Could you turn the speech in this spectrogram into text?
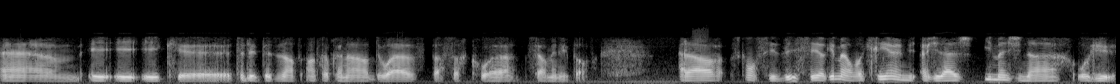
euh, et, et, et que tous les petits entrepreneurs doivent, par surcroît, fermer les portes? Alors, ce qu'on s'est dit, c'est, OK, mais on va créer un, un village imaginaire au lieu.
